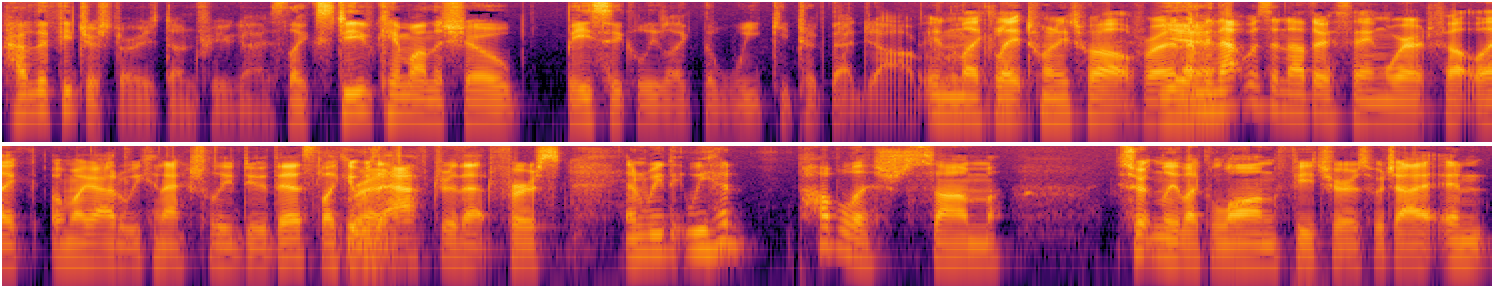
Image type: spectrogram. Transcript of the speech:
How have the feature stories done for you guys? Like Steve came on the show basically like the week he took that job. in like late 2012, right? Yeah. I mean, that was another thing where it felt like, oh my god, we can actually do this. Like it was after that first, and we we had published some, certainly like long features, which I and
